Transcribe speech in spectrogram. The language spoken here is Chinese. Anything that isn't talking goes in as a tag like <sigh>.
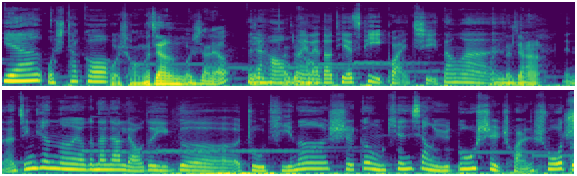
叶安，我是 taco，我是黄瓜酱，我是小刘。大家好，嗯大家好欢迎来到 TSP 怪奇档案。欢迎大家。对，那今天呢，要跟大家聊的一个主题呢，是更偏向于都市传说的。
